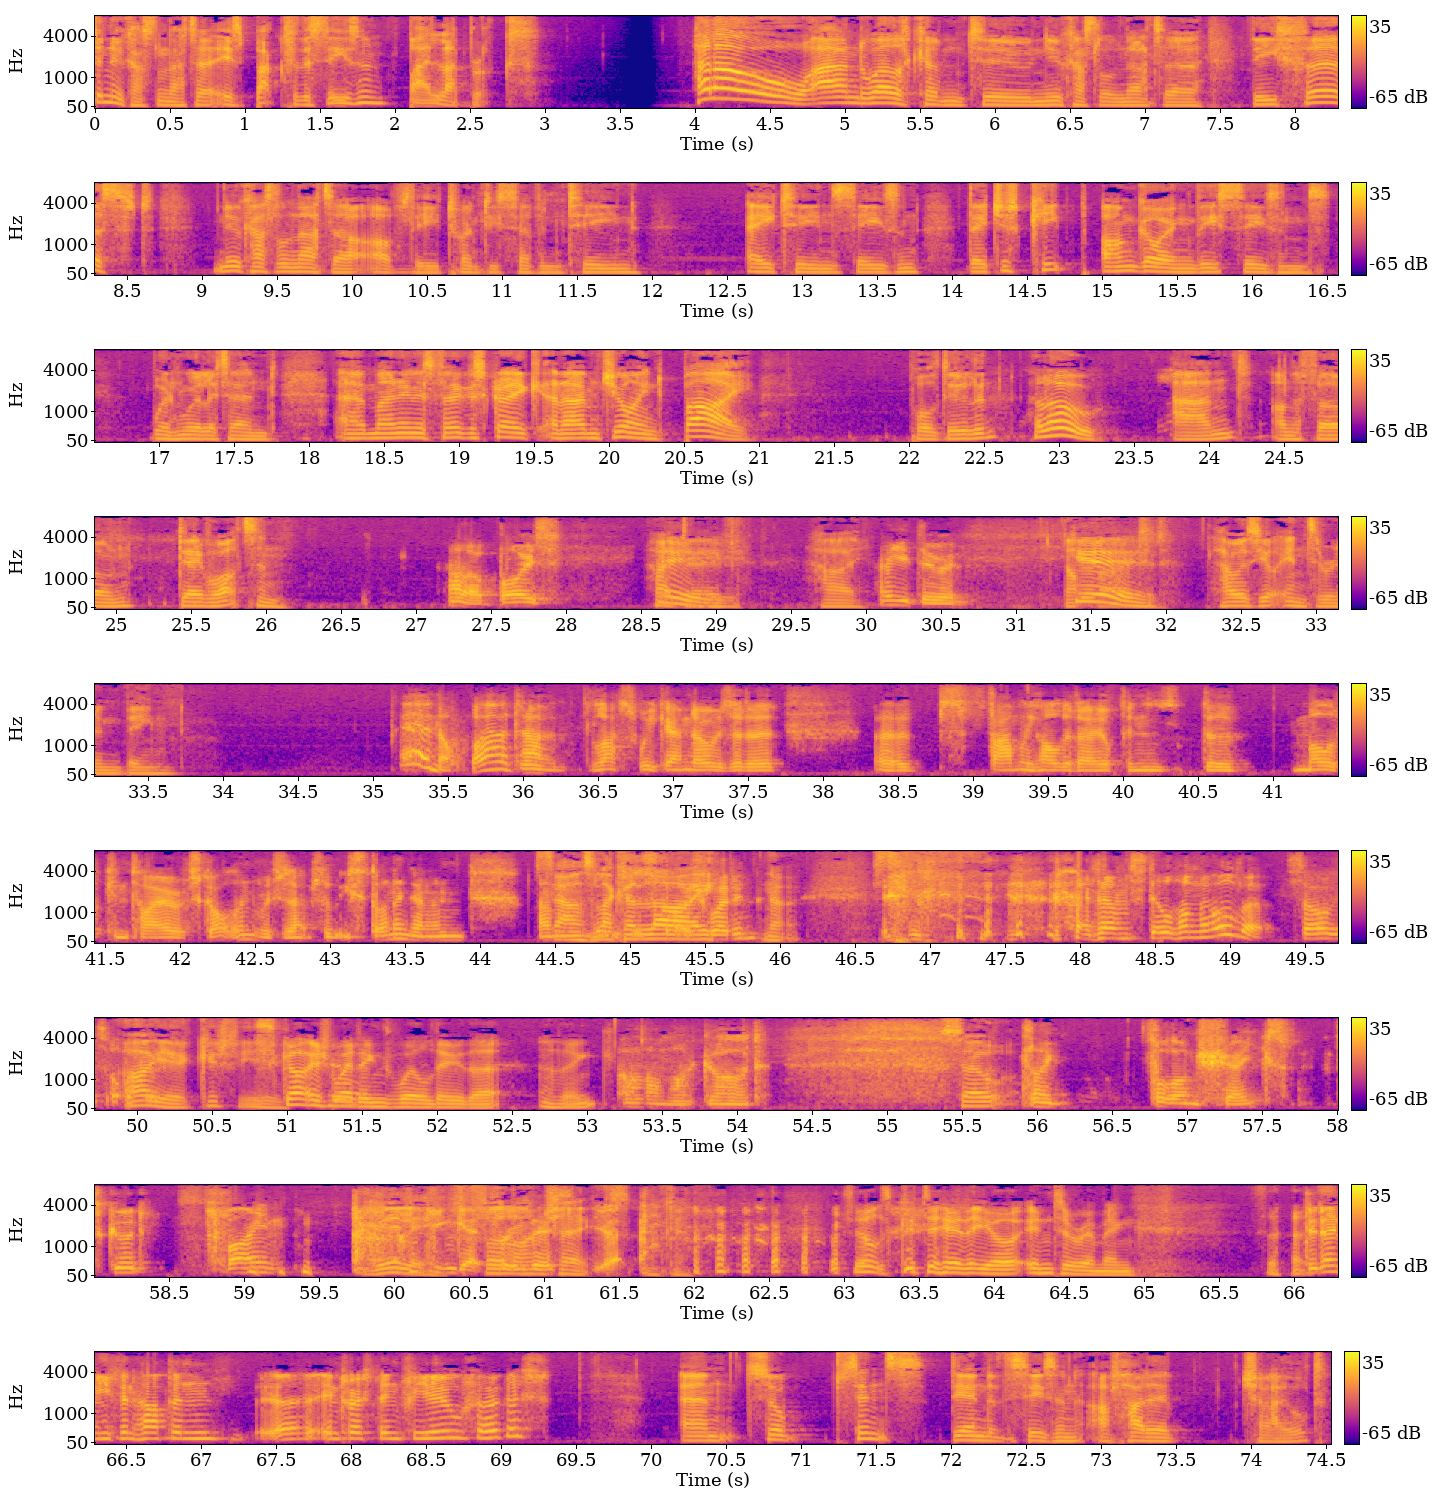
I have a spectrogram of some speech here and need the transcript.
The Newcastle Natter is back for the season by Ladbrokes. Hello and welcome to Newcastle Natter, the first Newcastle Natter of the 2017 18 season. They just keep on going these seasons. When will it end? Uh, my name is Fergus Craig and I'm joined by Paul Doolan. Hello. And on the phone, Dave Watson. Hello, boys. Hi, Hey. Dave. Hi. How are you doing? Not Good. bad. How has your interim been? Yeah, not bad. Uh, last weekend I was at a, a family holiday up in the Mull of Kintyre of Scotland, which is absolutely stunning. And I'm, I'm Sounds like a it lie. Scottish wedding, No. and I'm still hungover. So it's all Oh, good. yeah, good for you. Scottish Yeah. weddings will do that, I think. Oh my god, So, it's like full on shakes. It's good. It's fine. really, We can get full through on this. shakes. Yeah. Okay. So it's good to hear that you're interiming. So Did anything happen uh, interesting for you, Fergus? Um, so, since the end of the season, I've had a child,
